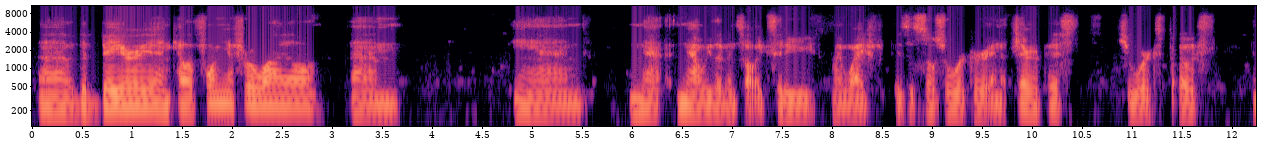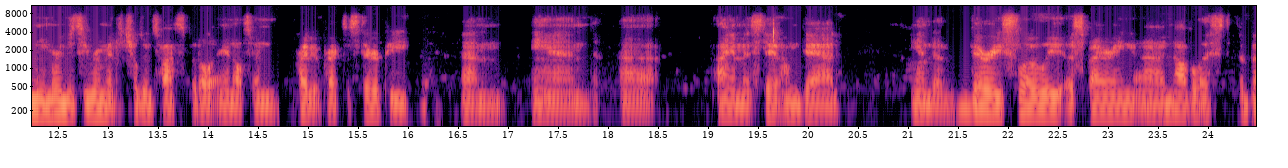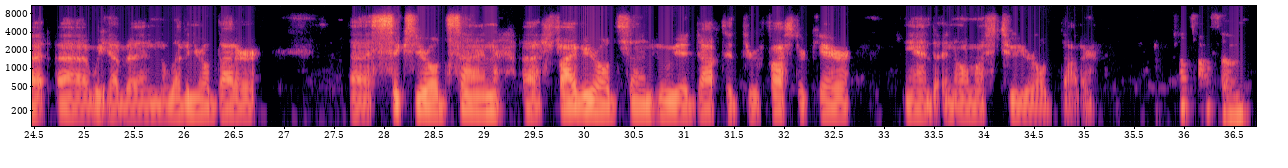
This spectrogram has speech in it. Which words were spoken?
uh, the Bay Area in California for a while. Um, and now, now we live in Salt Lake City. My wife is a social worker and a therapist. She works both in the emergency room at the Children's Hospital and also in private practice therapy. Um, and uh, I am a stay at home dad and a very slowly aspiring uh, novelist. But uh, we have an 11 year old daughter, a six year old son, a five year old son who we adopted through foster care, and an almost two year old daughter. That's awesome.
